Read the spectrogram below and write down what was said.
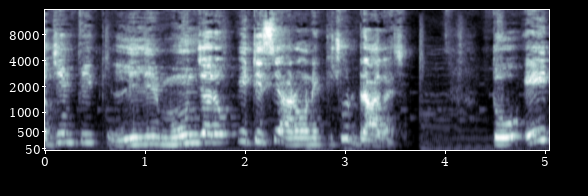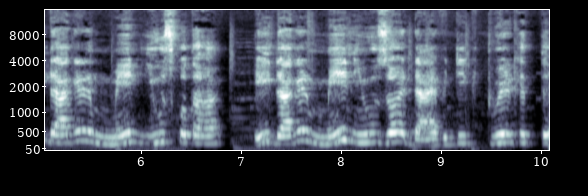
অজিম্পিক লিলির মৌনজারো ইটিসি আরও অনেক কিছু ড্রাগ আছে। তো এই ড্রাগের মেন ইউজ কোথা হয়? এই ড্রাগের মেন ইউজ হয় ডায়াবেটিক টু এর ক্ষেত্রে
